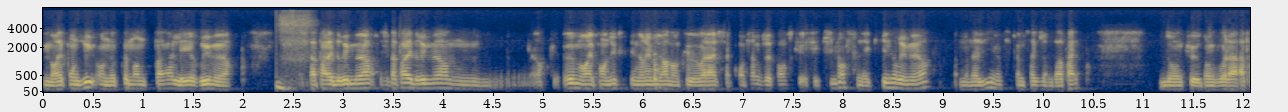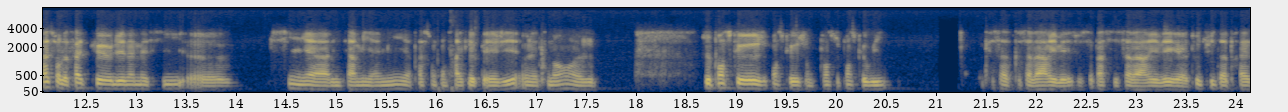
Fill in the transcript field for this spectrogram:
ils répondu on ne commente pas les rumeurs. J'ai pas parlé de rumeurs. J'ai pas parlé de rumeurs, alors qu'eux m'ont répondu que c'était une rumeur. Donc euh, voilà, ça confirme. Je pense qu'effectivement, ce n'est qu'une rumeur, à mon avis. Hein, c'est comme ça que j'interprète. Donc euh, donc voilà. Après sur le fait que Lionel euh, signe à l'Inter Miami après son contrat avec le PSG, honnêtement, euh, je, je pense que je pense que je pense que oui, que ça que ça va arriver. Je sais pas si ça va arriver tout de suite après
